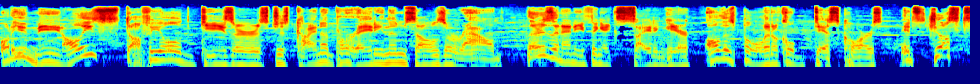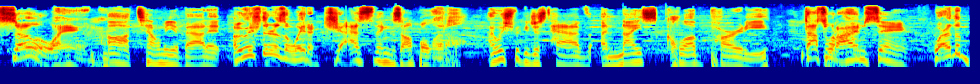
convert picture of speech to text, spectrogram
What do you mean? All these stuffy old geezers just kind of parading themselves around. There isn't anything exciting here. All this political discourse. It's just so lame. Oh, tell me about it. I wish there was a way to jazz things up a little. I wish we could just have a nice club party. That's what I'm saying. Where are the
